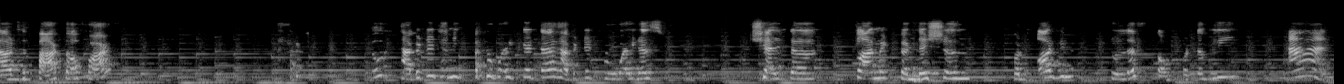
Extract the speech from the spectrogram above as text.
are the part of our habitat. So habitat हमें क्या provide करता है? Habitat provide us shelter, climate conditions for organisms to live comfortably and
